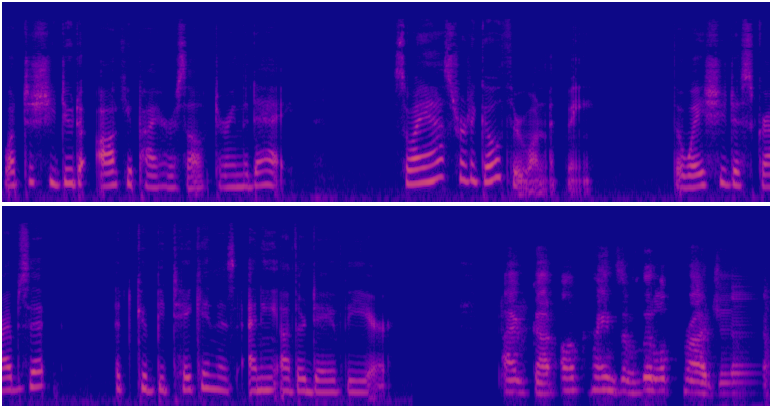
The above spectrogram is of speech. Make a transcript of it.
What does she do to occupy herself during the day? So I asked her to go through one with me. The way she describes it, it could be taken as any other day of the year. I've got all kinds of little projects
